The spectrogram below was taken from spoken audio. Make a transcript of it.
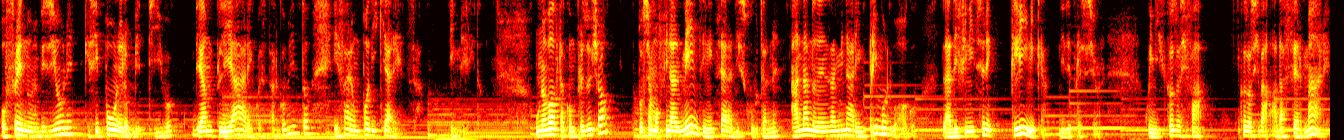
offrendo una visione che si pone l'obiettivo di ampliare questo argomento e fare un po' di chiarezza in merito. Una volta compreso ciò, possiamo finalmente iniziare a discuterne andando ad esaminare in primo luogo la definizione clinica di depressione. Quindi cosa si fa, cosa si va ad affermare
